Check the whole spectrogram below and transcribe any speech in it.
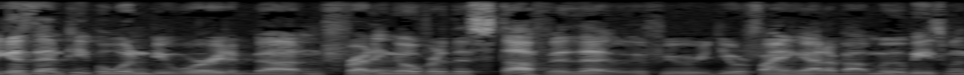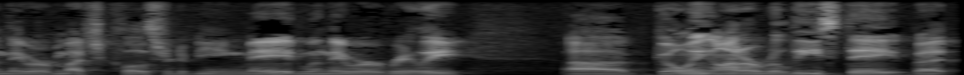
because then people wouldn't be worried about and fretting over this stuff. Is that if you were, you were finding out about movies when they were much closer to being made, when they were really uh, going on a release date, but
